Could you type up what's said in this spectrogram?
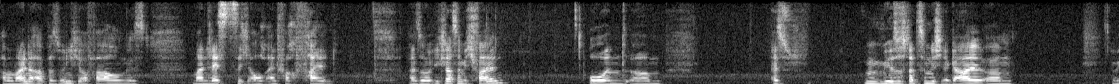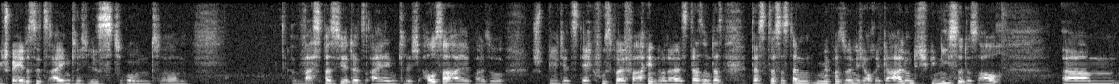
aber meine persönliche Erfahrung ist, man lässt sich auch einfach fallen. Also ich lasse mich fallen und ähm, es, mir ist es dann ziemlich egal, ähm, wie spät es jetzt eigentlich ist und ähm, was passiert jetzt eigentlich außerhalb, also spielt jetzt der Fußballverein oder ist das und das. Das, das ist dann mir persönlich auch egal und ich genieße das auch, ähm,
